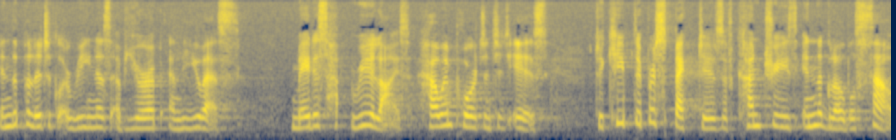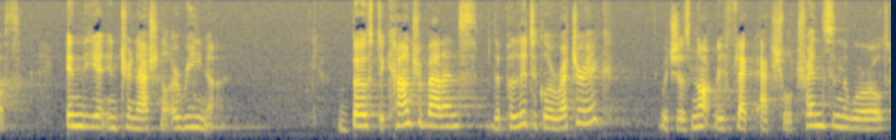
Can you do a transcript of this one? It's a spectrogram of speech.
in the political arenas of Europe and the US made us realize how important it is to keep the perspectives of countries in the global south in the international arena, both to counterbalance the political rhetoric, which does not reflect actual trends in the world,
